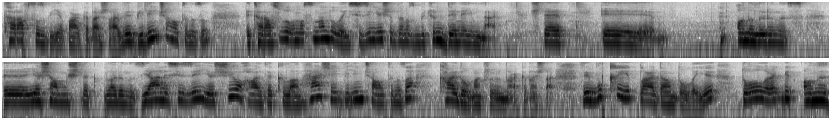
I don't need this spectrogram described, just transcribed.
tarafsız bir yapı arkadaşlar ve bilinçaltınızın e, tarafsız olmasından dolayı sizin yaşadığınız bütün deneyimler, işte e, anılarınız, e, yaşanmışlıklarınız yani sizi yaşıyor halde kılan her şey bilinçaltınıza kaydolmak zorunda arkadaşlar. Ve bu kayıtlardan dolayı doğal olarak bir anı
